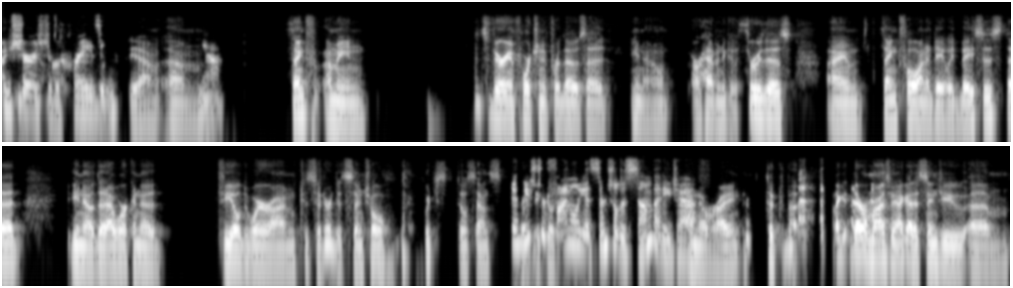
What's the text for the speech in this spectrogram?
a I'm huge sure it's just crazy. Yeah. Um, Yeah. thank i mean it's very unfortunate for those that you know are having to go through this I am thankful on a daily basis that you know that I work in a field where I'm considered essential, which still sounds At least you're finally essential to somebody, Jeff. I know, right? It took about. I, that reminds me. I got to send you. Um,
